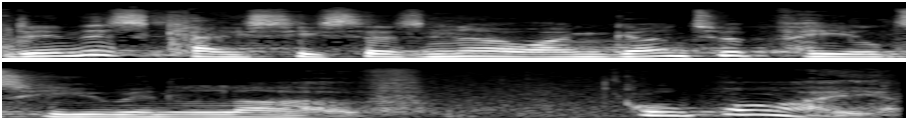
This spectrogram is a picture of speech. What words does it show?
But in this case, he says, No, I'm going to appeal to you in love. Well, why?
